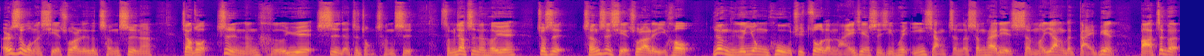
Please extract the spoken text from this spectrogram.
而是我们写出来的这个程式呢，叫做智能合约式的这种程式。什么叫智能合约？就是程式写出来了以后。任何一个用户去做了哪一件事情，会影响整个生态链什么样的改变？把这个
